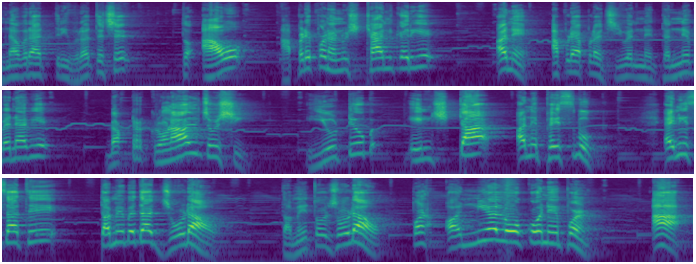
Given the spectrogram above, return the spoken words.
નવરાત્રિ વ્રત છે, તો આવો આપણે પણ અનુષ્ઠાન કરીએ અને આપણે આપણા જીવનને ધન્ય બનાવીએ. Doctor Krunal Joshi, YouTube, insta અને ફેસબુક, એની સાથે તમે બધા જોડાઓ. તમે તો જોડાઓ, પણ અન્ય લોકોને પણ આ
